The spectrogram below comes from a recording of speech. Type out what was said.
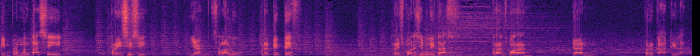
implementasi presisi yang selalu prediktif, responsibilitas, transparan, dan berkeadilan.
